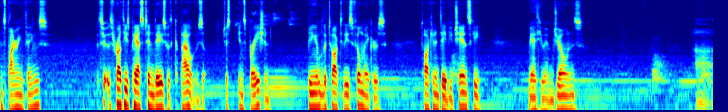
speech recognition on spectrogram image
Inspiring things. Throughout these past 10 days with kapow it was just inspiration. Being able to talk to these filmmakers talking to dave uchansky matthew m jones uh,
